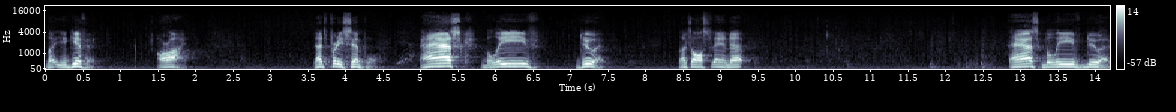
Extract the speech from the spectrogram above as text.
let you give it. All right. That's pretty simple. Ask, believe, do it. Let's all stand up. Ask, believe, do it.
